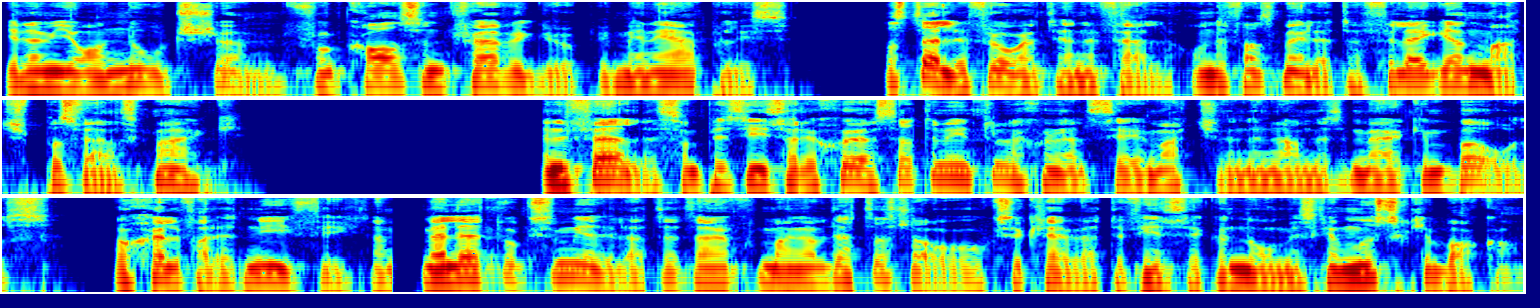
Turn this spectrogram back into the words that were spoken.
genom Jan Nordström från Carlson Travel Group i Minneapolis och ställde frågan till NFL om det fanns möjlighet att förlägga en match på svensk mark. NFL, som precis hade sjösatt en internationell serie matcher under namnet American Bowls, var självfallet nyfikna men lät också meddela att ett arrangemang av detta slag också kräver att det finns ekonomiska muskler bakom.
